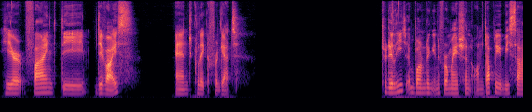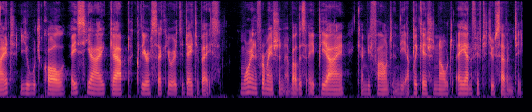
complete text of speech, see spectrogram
here find the device and click forget. To delete a bonding information on WB side, you would call ACI gap clear security database. More information about this API can be found in the application note AN5270.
